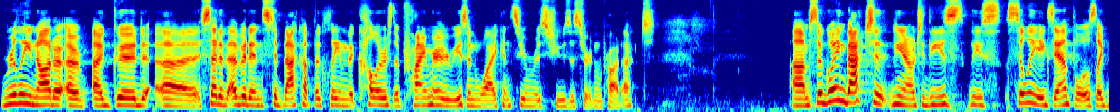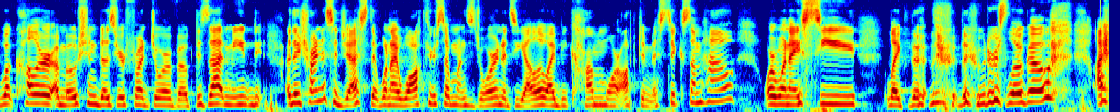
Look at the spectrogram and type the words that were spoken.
really not a, a good uh, set of evidence to back up the claim that color is the primary reason why consumers choose a certain product. Um, so going back to you know to these these silly examples, like what color emotion does your front door evoke? Does that mean are they trying to suggest that when I walk through someone's door and it's yellow, I become more optimistic somehow? Or when I see like the the, the Hooters logo, I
